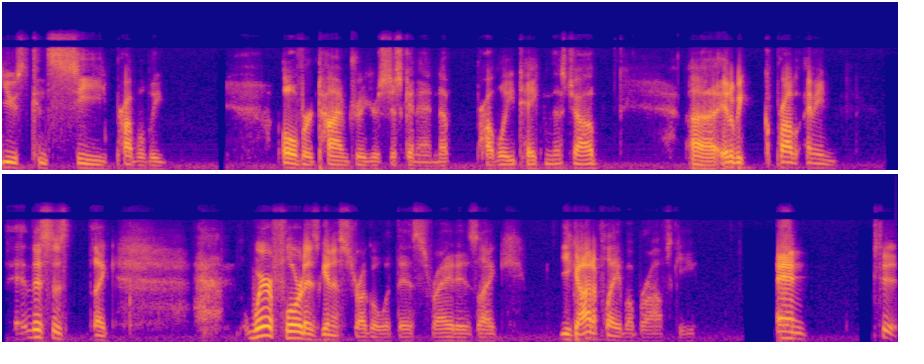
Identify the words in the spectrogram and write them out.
you can see probably over time Driedger's just going to end up probably taking this job. Uh, it'll be probably. I mean, this is like where Florida is going to struggle with this, right? Is like you got to play Bobrovsky, and to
